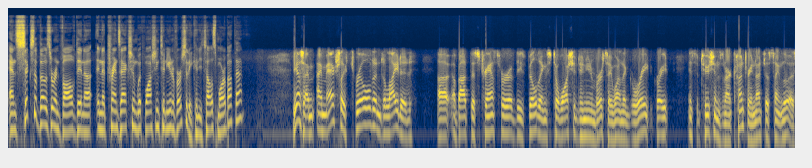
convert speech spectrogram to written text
And six of those are involved in a, in a transaction with Washington University. Can you tell us more about that? Yes, I'm, I'm actually thrilled and delighted uh, about this transfer of these buildings to Washington University, one of the great, great institutions in our country, not just St. Louis.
